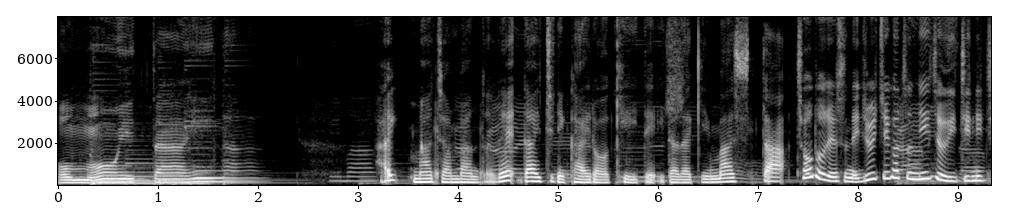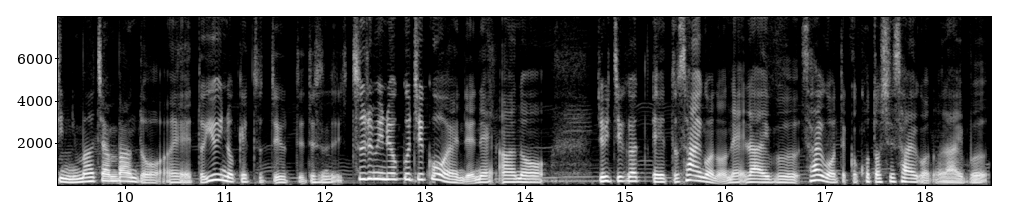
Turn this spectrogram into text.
思いたいなはい、マーチャンバンドで大地に帰ろうを聞いていただきました。ちょうどですね、11月21日にマーチャンバンド、えっ、と、ゆいのケツって言ってですね、鶴見緑地公園でね、あの、11月、えっ、と、最後のね、ライブ、最後っていうか今年最後のライブ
